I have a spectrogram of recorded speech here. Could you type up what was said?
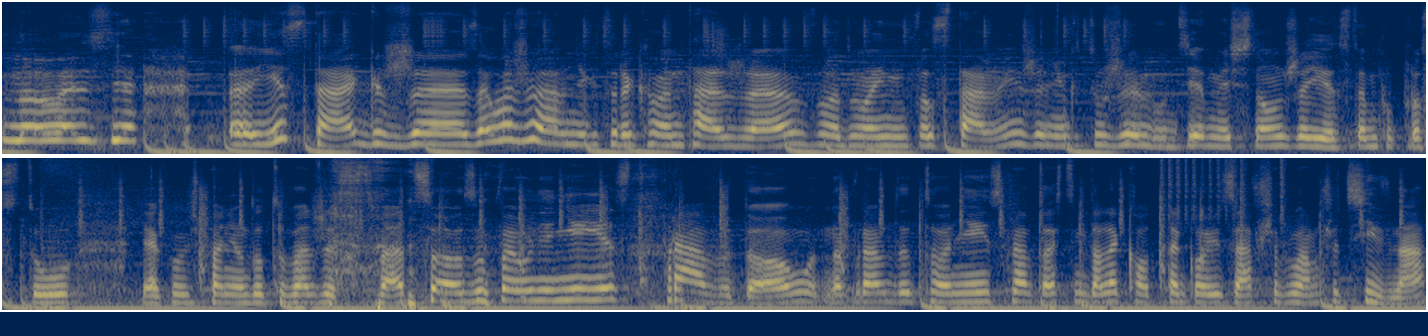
No właśnie, e, jest tak, że zauważyłam niektóre komentarze pod moimi postami, że niektórzy ludzie myślą, że jestem po prostu jakąś panią do towarzystwa, co zupełnie nie jest prawdą. Naprawdę to nie jest prawda, jestem daleko od tego i zawsze byłam przeciwna.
